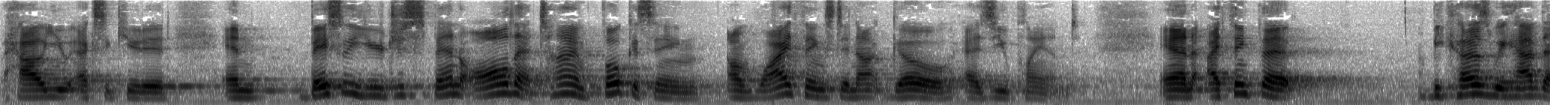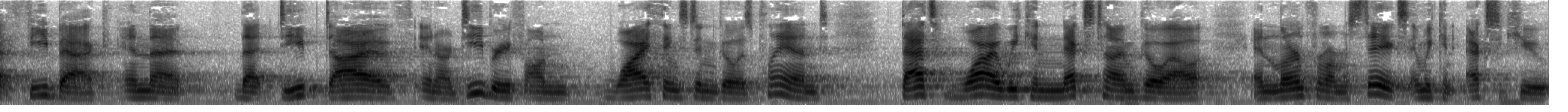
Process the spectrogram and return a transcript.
how you executed? And basically, you just spend all that time focusing on why things did not go as you planned. And I think that because we have that feedback and that, that deep dive in our debrief on why things didn't go as planned, that's why we can next time go out and learn from our mistakes and we can execute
